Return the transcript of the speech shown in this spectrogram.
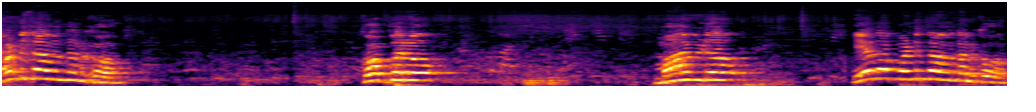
పండుతా ఉందనుకో. కొబ్బరు మామిడో ఏదో పండుతా ఉందనుకో.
